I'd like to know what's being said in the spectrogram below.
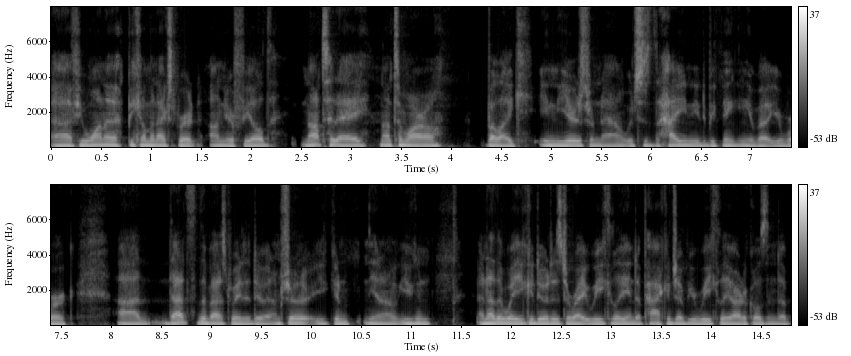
uh, if you want to become an expert on your field, not today, not tomorrow, but like in years from now, which is how you need to be thinking about your work. Uh, that's the best way to do it. I'm sure you can, you know, you can. Another way you could do it is to write weekly and to package up your weekly articles and to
